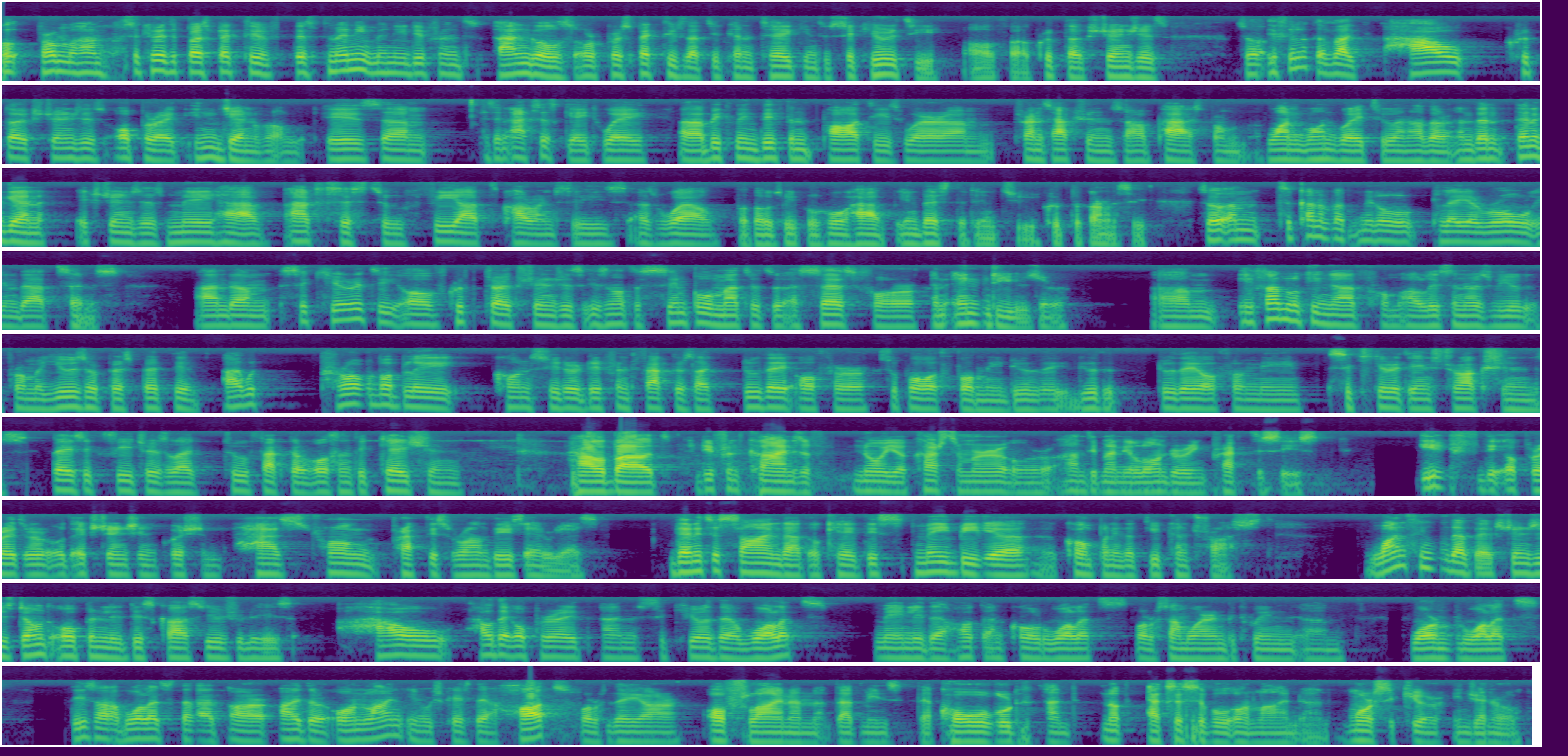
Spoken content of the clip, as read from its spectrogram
Well, from um, security perspective, there's many, many different angles or perspectives that you can take into security of uh, crypto exchanges. So if you look at like how crypto exchanges operate in general is um, is an access gateway uh, between different parties where um, transactions are passed from one one way to another, and then then again exchanges may have access to fiat currencies as well for those people who have invested into cryptocurrency. So um, it's a kind of a middle player role in that sense. And um, security of crypto exchanges is not a simple matter to assess for an end user. Um, if I'm looking at from our listeners' view, from a user perspective, I would probably consider different factors like do they offer support for me? Do they do the, do they offer me security instructions basic features like two factor authentication? How about different kinds of know your customer or anti-money laundering practices? If the operator or the exchange in question has strong practice around these areas then it's a sign that okay this may be a company that you can trust one thing that the exchanges don't openly discuss usually is how how they operate and secure their wallets, mainly the hot and cold wallets, or somewhere in between um, warm wallets. These are wallets that are either online, in which case they are hot, or they are offline, and that means they're cold and not accessible online and more secure in general.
